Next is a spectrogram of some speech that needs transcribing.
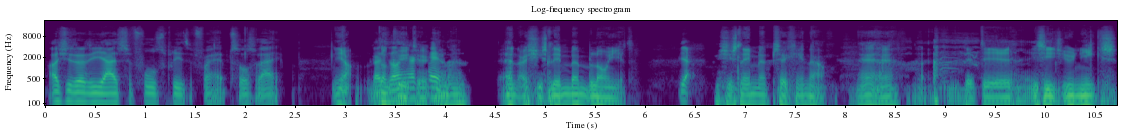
als je er de juiste voelsprieten voor hebt, zoals wij. Ja, het dan kun je het herkennen. herkennen. En als je slim bent, beloon je het. Als je slim bent, zeg je nou, hè, hè, dit eh, is iets unieks.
